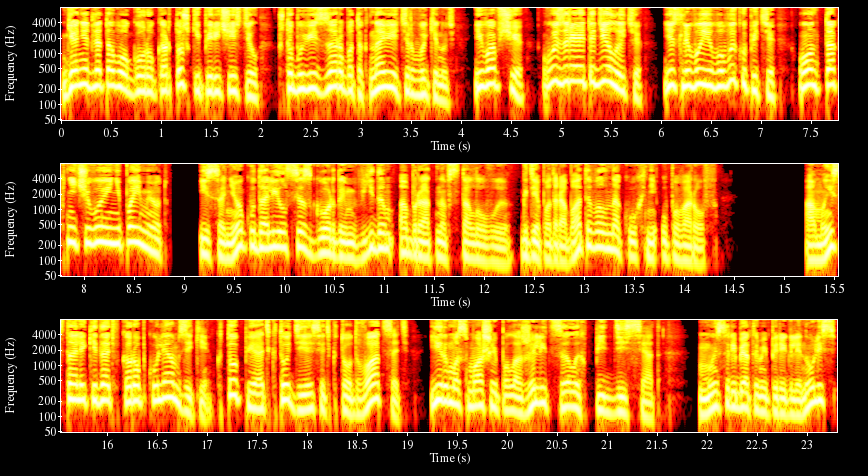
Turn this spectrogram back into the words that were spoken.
«Я не для того гору картошки перечистил, чтобы весь заработок на ветер выкинуть. И вообще, вы зря это делаете. Если вы его выкупите, он так ничего и не поймет». И Санек удалился с гордым видом обратно в столовую, где подрабатывал на кухне у поваров. А мы стали кидать в коробку лямзики, кто пять, кто десять, кто двадцать. Ирма с Машей положили целых пятьдесят. Мы с ребятами переглянулись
